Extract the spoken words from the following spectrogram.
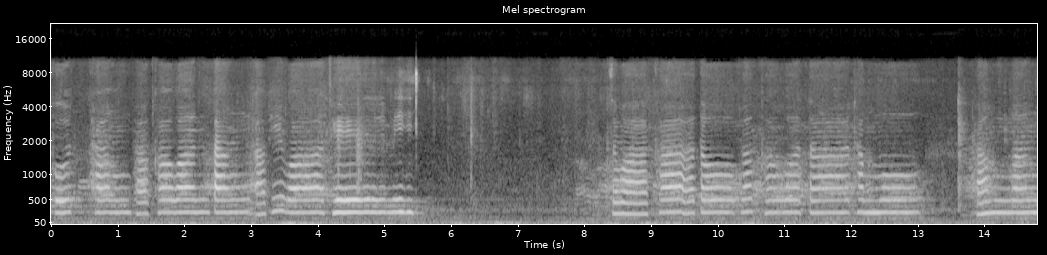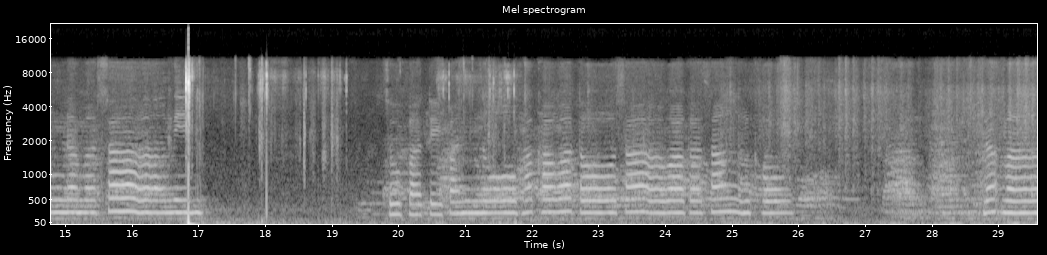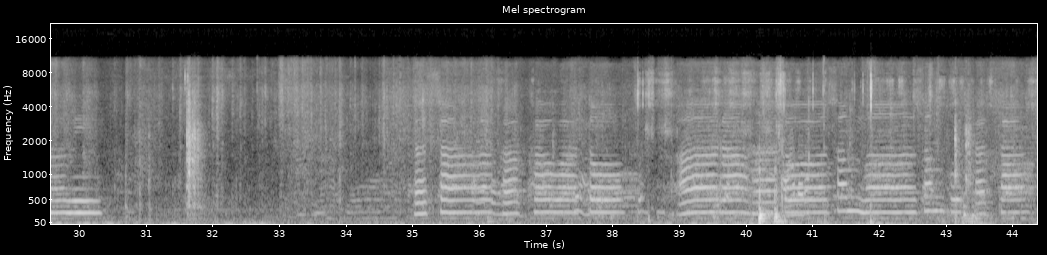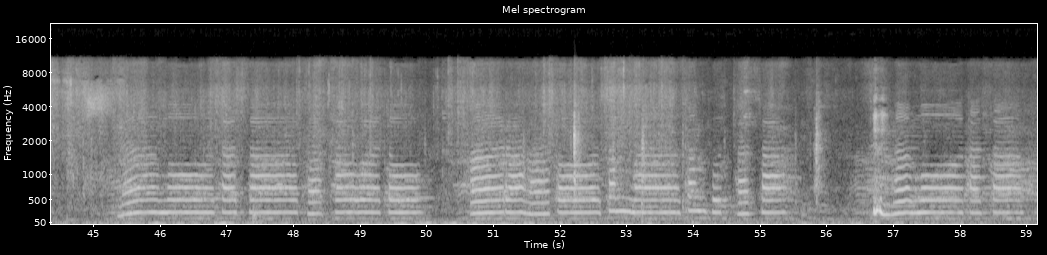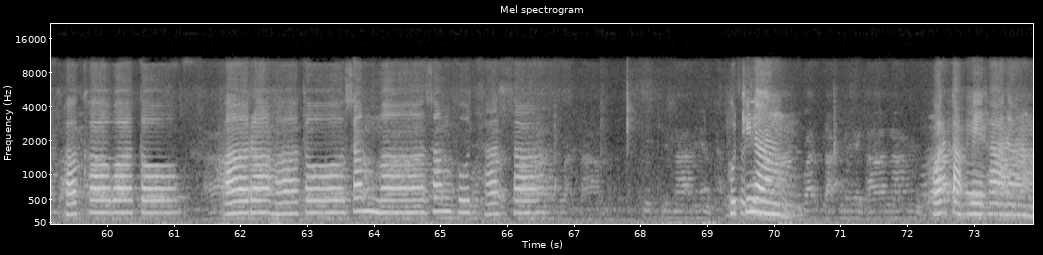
พุท ธังภะคะวันตังอภิวาเทมิ สวากขาโตภะคะวตาธัมโมธัมมังนัมสามิ สุปฏิปันโนภะคะวโตสาวกสังโฆนะมามิ ตัสสะภะคะวะโตอะร พุทธัสสะพุทธินัง วัตตเมธานัง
